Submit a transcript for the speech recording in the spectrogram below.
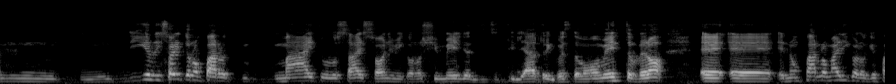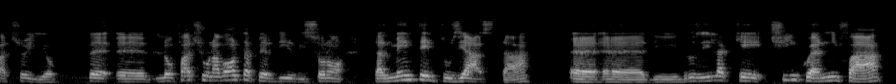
mm, io di solito non parlo mai, tu lo sai, Sonia, mi conosci meglio di tutti gli altri in questo momento, però eh, eh, non parlo mai di quello che faccio io. Eh, eh, lo faccio una volta per dirvi, sono talmente entusiasta eh, eh, di Drusilla che cinque anni fa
